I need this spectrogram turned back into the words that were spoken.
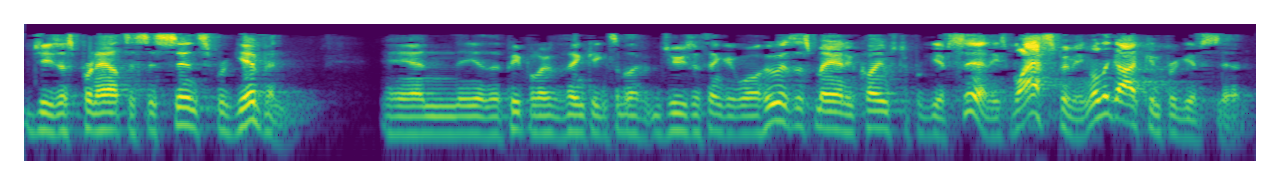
Jesus pronounces his sins forgiven. And you know, the people are thinking, some of the Jews are thinking, well, who is this man who claims to forgive sin? He's blaspheming. Only God can forgive sin.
